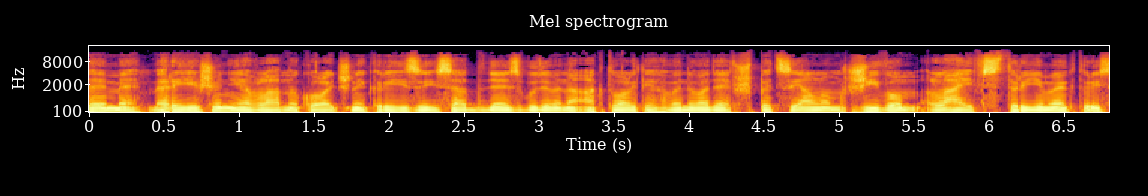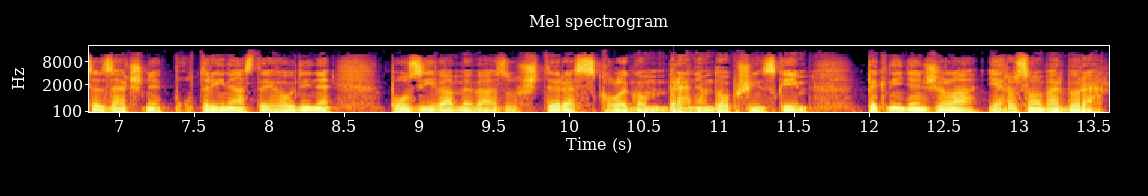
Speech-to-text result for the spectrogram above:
Téme riešenia vládno-koaličnej krízy sa dnes budeme na aktualite venovať aj v špeciálnom živom live streame, ktorý sa začne po 13. hodine. Pozývame vás už teraz s kolegom Braňom Dobšinským. Pekný deň želá Jaroslav Barborák.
